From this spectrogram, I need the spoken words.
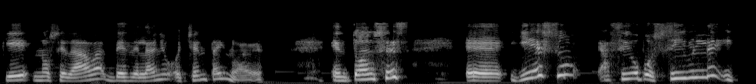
que no se daba desde el año 89. Entonces, eh, y eso ha sido posible y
